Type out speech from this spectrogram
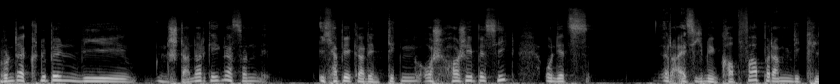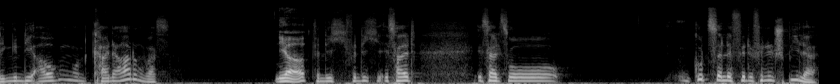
runterknüppeln wie ein Standardgegner, sondern ich habe hier gerade den dicken Osh- Hoshi besiegt und jetzt reiße ich ihm den Kopf ab, ramm ihm die Klingen in die Augen und keine Ahnung was. Ja, Finde ich, finde ich, ist halt, ist halt so Gutzelle für, den- für den Spieler.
